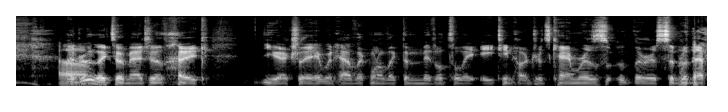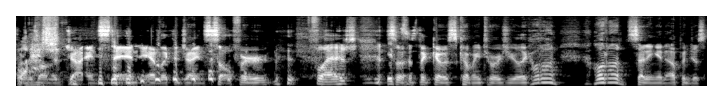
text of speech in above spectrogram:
I'd really Um, like to imagine like you actually would have like one of like the middle to late 1800s cameras that were similar to that, was on a giant stand. You have like the giant sulfur flash. so as the ghost coming towards you, you're like, hold on, hold on, setting it up and just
